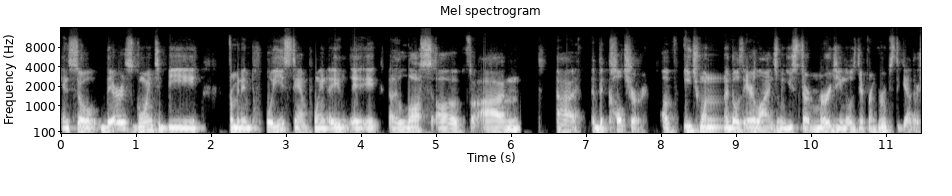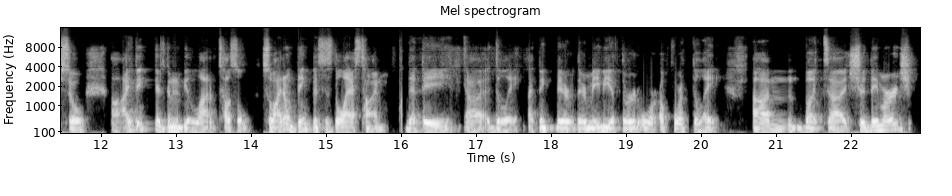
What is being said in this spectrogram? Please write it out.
And so there's going to be, from an employee standpoint, a, a, a loss of um, uh, the culture of each one of those airlines when you start merging those different groups together. So uh, I think there's going to be a lot of tussle. So I don't think this is the last time that they uh, delay. I think there there may be a third or a fourth delay. Um, but uh, should they merge,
